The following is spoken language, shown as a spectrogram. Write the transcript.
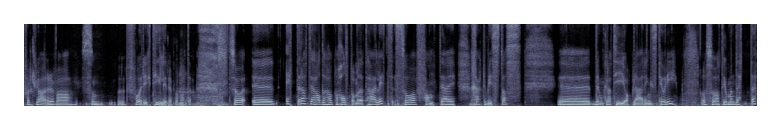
forklarer hva som foregikk tidligere, på en måte. Så eh, etter at jeg hadde holdt på med dette her litt, så fant jeg Gert Vistas eh, demokratiopplæringsteori. Og så at jo, men dette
